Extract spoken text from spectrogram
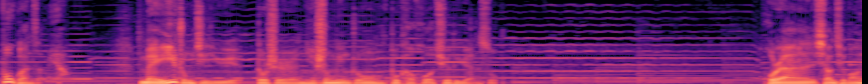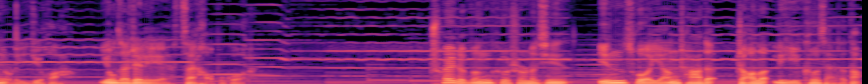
不管怎么样，每一种机遇都是你生命中不可或缺的元素。忽然想起网友的一句话，用在这里再好不过了。揣着文科生的心，阴错阳差的着了理科仔的道，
